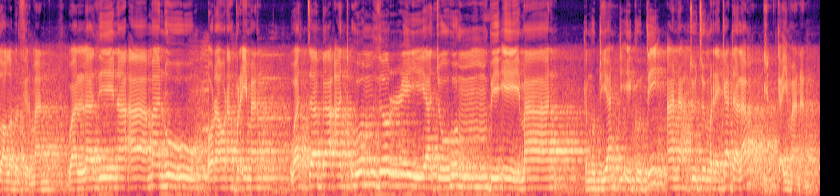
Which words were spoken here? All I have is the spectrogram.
Allah berfirman walladzina amanu orang-orang beriman wattaba'athum dzurriyyatuhum biiman. Kemudian diikuti anak cucu mereka dalam keimanan.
